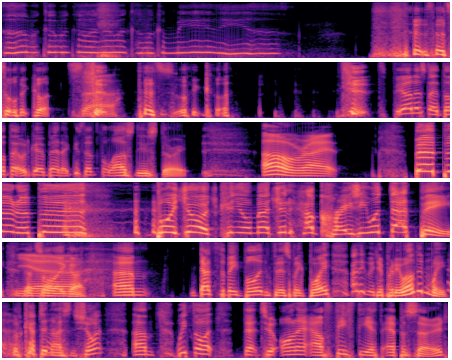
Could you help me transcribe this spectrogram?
Come, come, come, come, come, chameleon. that's, all I got. It's, uh, That's all I got. to be honest, I thought that would go better because that's the last news story. oh right, Ba, ba, da, ba. Boy George, can you imagine how crazy would that be? That's all I got. Um, that's the big bulletin for this week, boy. I think we did pretty well, didn't we? We've kept it nice and short. Um, we thought that to honour our 50th episode,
